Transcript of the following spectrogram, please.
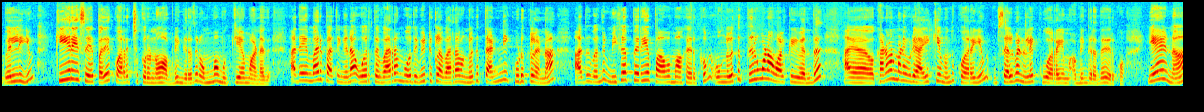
வெள்ளியும் கீரை சேர்ப்பதை குறைச்சிக்கிறணும் அப்படிங்கிறது ரொம்ப முக்கியமானது. அதே மாதிரி பார்த்திங்கன்னா ஒருத்தர் வரும்போது வீட்டுக்குள்ளே வர்றவங்களுக்கு தண்ணி கொடுக்கலன்னா அது வந்து மிகப்பெரிய பாவமாக இருக்கும். உங்களுக்கு திருமண வாழ்க்கை வந்து கணவன் மனைவியுடைய ஐக்கியம் வந்து குறையும் செல்வநிலை குறையும் அப்படிங்கிறது இருக்கும். ஏன்னா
